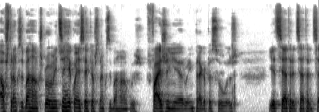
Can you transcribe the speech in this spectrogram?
aos trancos e barrancos, provavelmente sem reconhecer que aos trancos e barrancos faz dinheiro, emprega pessoas e etc, etc, etc,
